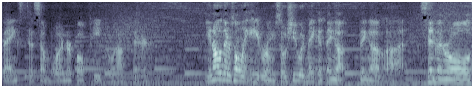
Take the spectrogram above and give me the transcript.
thanks to some wonderful people out there. You know, there's only eight rooms, so she would make a thing up thing of uh, cinnamon rolls,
